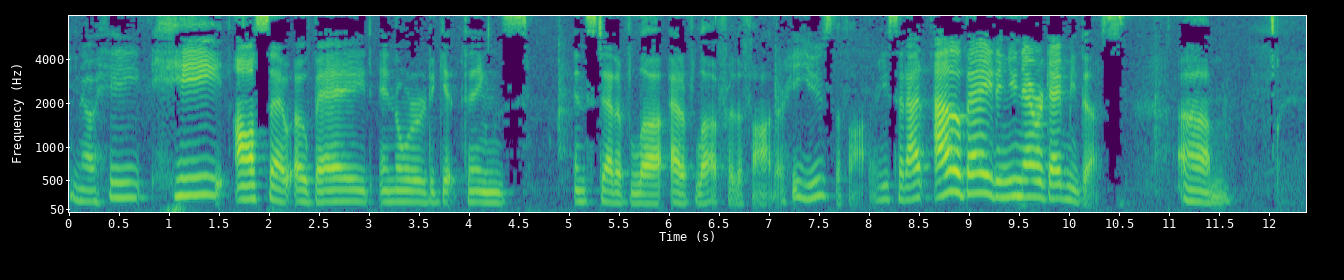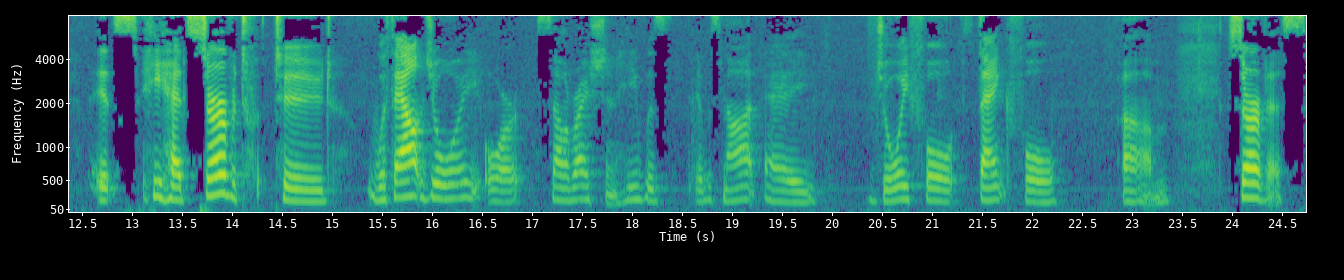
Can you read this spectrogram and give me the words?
You know, he he also obeyed in order to get things instead of love out of love for the father. He used the father. He said, "I, I obeyed, and you never gave me this." Um, it's he had servitude without joy or celebration. He was it was not a joyful, thankful um, service.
